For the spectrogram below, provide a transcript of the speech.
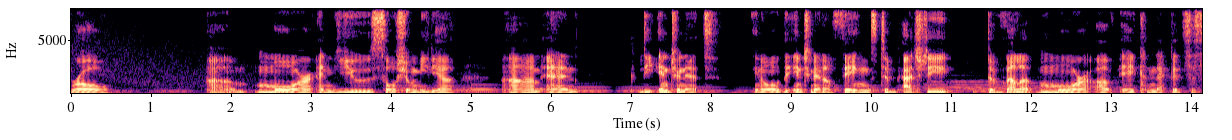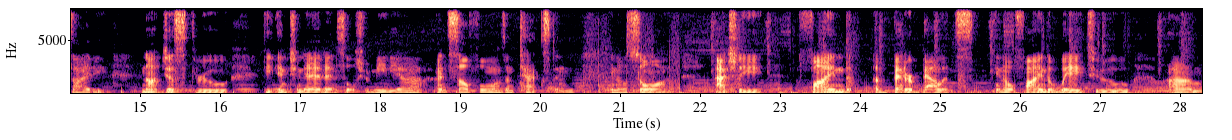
grow um, more and use social media um, and the internet, you know, the internet of things to actually develop more of a connected society, not just through the internet and social media and cell phones and text and you know so on. Actually, find a better balance. You know, find a way to um,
